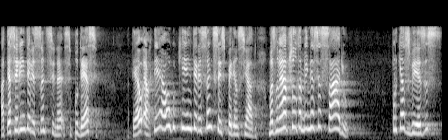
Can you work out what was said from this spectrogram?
Até seria interessante se, né, se pudesse. Até, até é algo que é interessante ser experienciado. Mas não é absolutamente necessário. Porque às vezes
